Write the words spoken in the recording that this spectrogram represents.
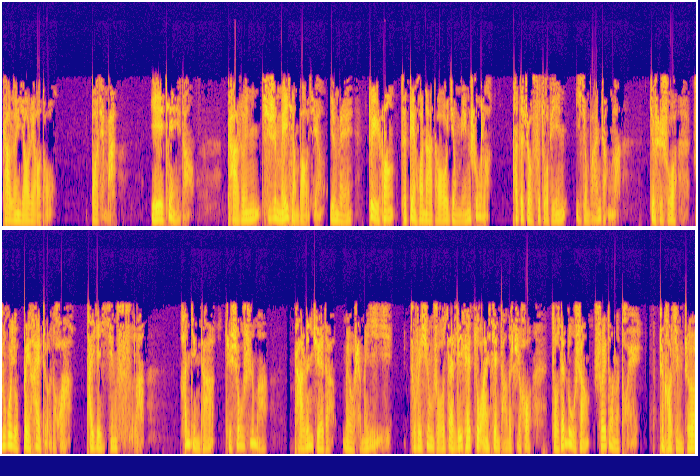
卡伦摇了摇头：“报警吧。”爷爷建议道。卡伦其实没想报警，因为对方在电话那头已经明说了，他的这幅作品已经完成了，就是说，如果有被害者的话，他也已经死了。喊警察去收尸吗？卡伦觉得没有什么意义，除非凶手在离开作案现场的时候走在路上摔断了腿，正好警车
